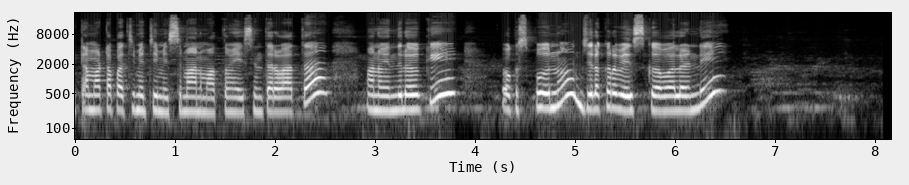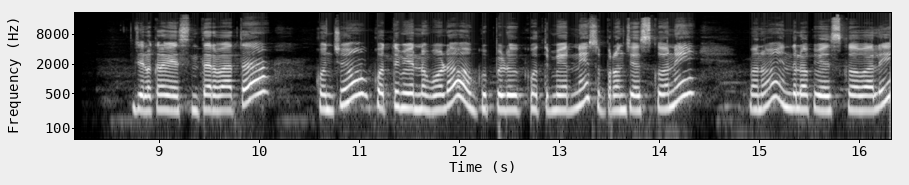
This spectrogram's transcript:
ఈ టమాటా పచ్చిమిర్చి మిశ్రమాన్ని మొత్తం వేసిన తర్వాత మనం ఇందులోకి ఒక స్పూను జీలకర్ర వేసుకోవాలండి. జీలకర్ర వేసిన తర్వాత కొంచెం కొత్తిమీరను కూడా గుప్పెడు కొత్తిమీరని శుభ్రం చేసుకొని మనం ఇందులోకి వేసుకోవాలి.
